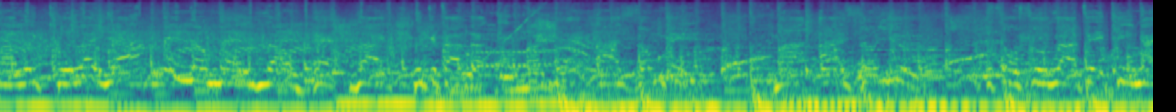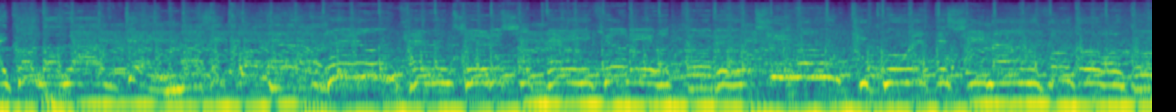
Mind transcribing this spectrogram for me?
ウン始まる暗闇の迷路 Headlight 抜けたら今 Yeah eyes on me My eyes on you そうすらできないこのラブゲーム。マジこれ。体温感じるして距離を取る。血を聞こえてしまうほど。踊る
